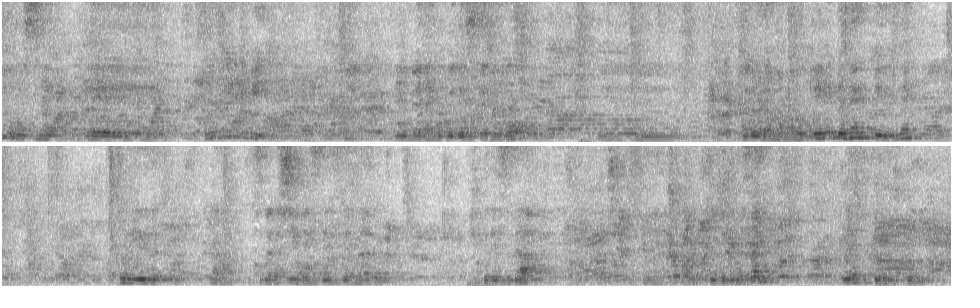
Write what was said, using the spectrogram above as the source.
今日ですね、えー、全然 TV、有名な曲ですけども、えー、あるがまま受け入れてねっていうね、そういう、まあ、素晴らしいメッセージ性のある曲ですが、聴、えー、いてください。レッテリッ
